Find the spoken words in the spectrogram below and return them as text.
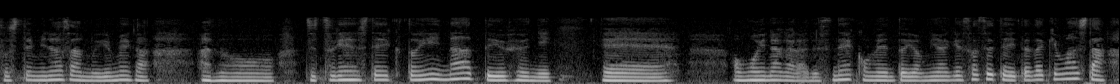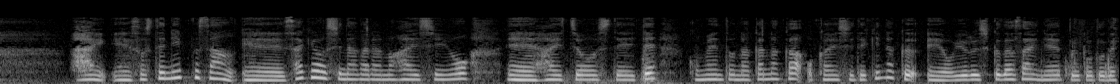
そして皆さんの夢があの実現していくといいなっていうふうに、えー、思いながらですねコメント読み上げさせていただきました。はい、えー、そしてニップさん、えー、作業しながらの配信を、えー、拝聴していてコメントなかなかお返しできなく、えお許しくださいね。ということで、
